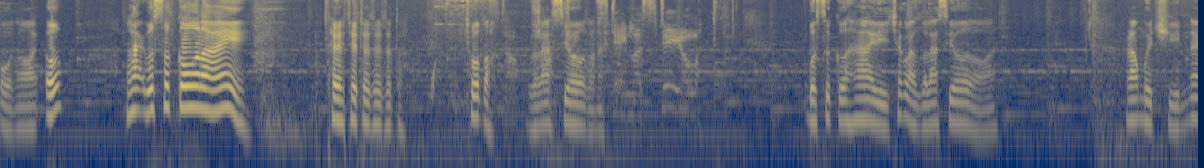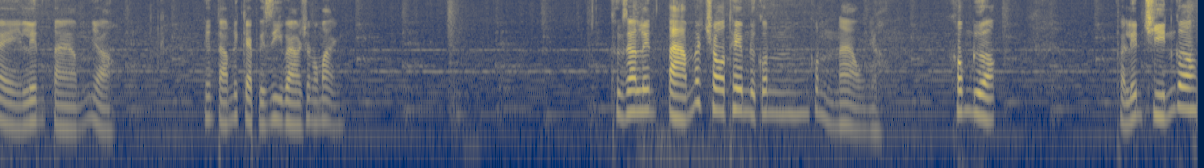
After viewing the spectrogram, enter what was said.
Ổn rồi. Ơ, Lại Berserker này. Thề thề thề thề thề Chốt rồi. Glacier rồi này. Berserker 2 thì chắc là Glacier rồi. Rang 19 này lên 8 nhỉ Lên 8 thì kẹp cái gì vào cho nó mạnh? Thực ra lên 8 nó cho thêm được con con nào nhỉ? Không được. Phải lên 9 cơ.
